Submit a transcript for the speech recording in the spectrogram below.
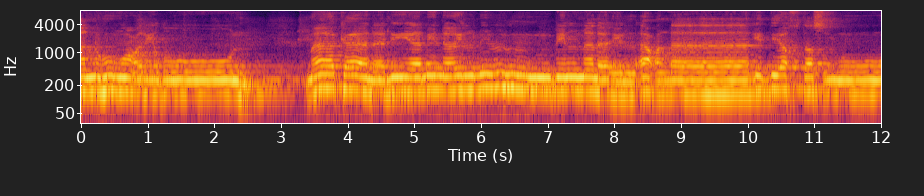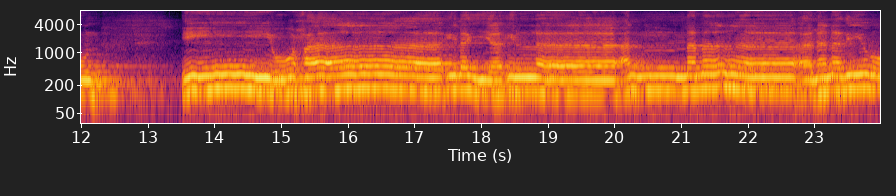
عنه معرضون. ما كان لي من علم بالملأ الأعلى إذ يختصمون. إن يوحى إلي إلا أنما أنا نذير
